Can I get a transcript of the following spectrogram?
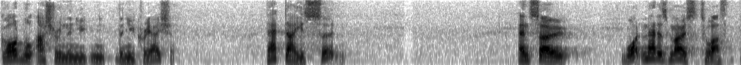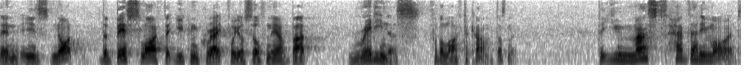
God will usher in the new, the new creation. That day is certain. And so, what matters most to us then is not the best life that you can create for yourself now, but readiness for the life to come, doesn't it? That you must have that in mind.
